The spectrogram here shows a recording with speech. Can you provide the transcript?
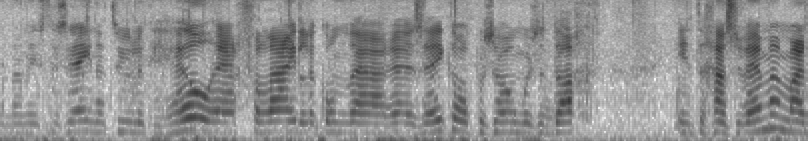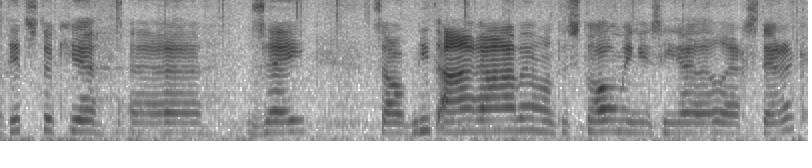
En dan is de zee natuurlijk heel erg verleidelijk om daar zeker op een zomerse dag in te gaan zwemmen. Maar dit stukje zee zou ik niet aanraden, want de stroming is hier heel erg sterk.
